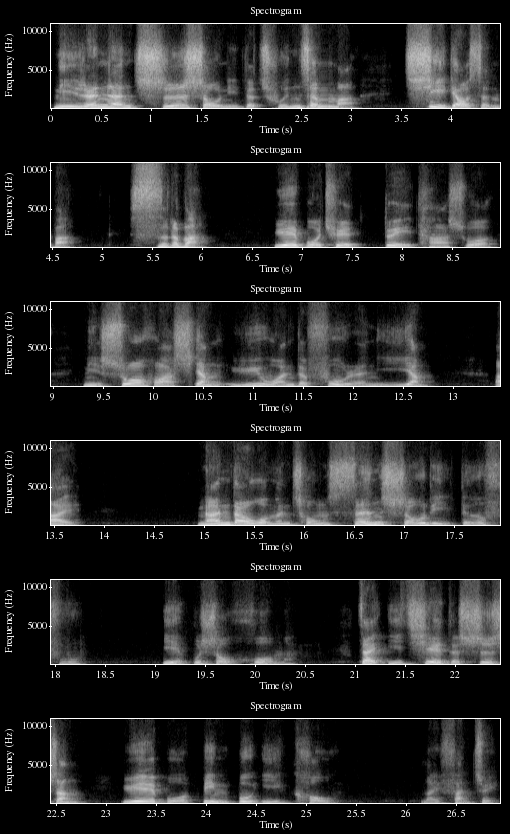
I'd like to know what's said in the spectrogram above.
你仍然持守你的纯正吗？弃掉神吧，死了吧。”约伯却对他说：“你说话像愚顽的妇人一样。”哎，难道我们从神手里得福，也不受祸吗？在一切的事上，约伯并不以口来犯罪。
